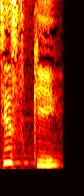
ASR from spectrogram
тиски.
